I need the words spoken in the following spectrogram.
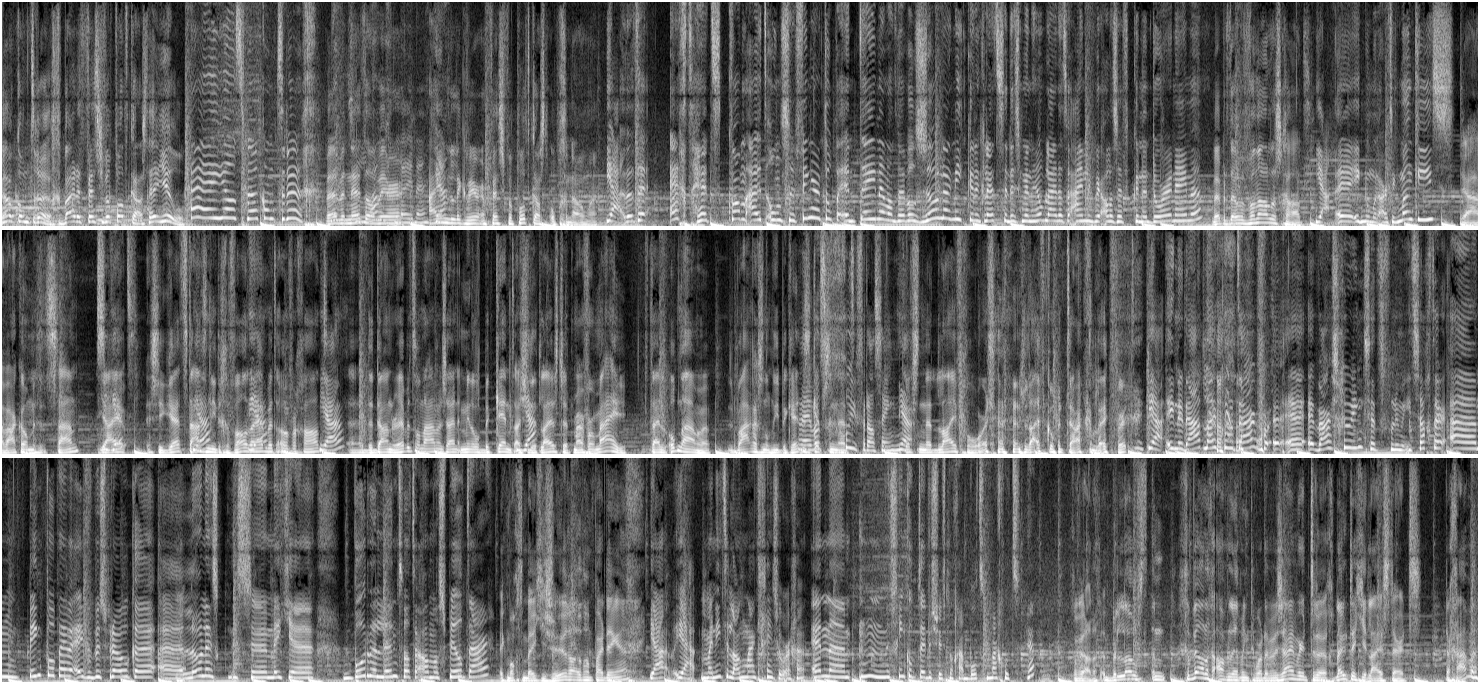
Welkom terug bij de Festival Podcast. Hey Jil. Hey Jos, welkom terug. We hebben net alweer geleden, ja. eindelijk weer een Festival Podcast opgenomen. Ja, dat eh, echt, het kwam uit onze vingertoppen en tenen, want we hebben al zo lang niet kunnen kletsen. Dus ik ben heel blij dat we eindelijk weer alles even kunnen doornemen. We hebben het over van alles gehad. Ja, eh, ik noem een Arctic Monkeys. Ja, waar komen ze te staan? Siget. Ja, Siget staat Ja. in ieder geval, daar Ja. hebben we het over gehad. Ja. Eh, de Down Rabbit namen zijn inmiddels bekend als je dit luistert. Maar voor mij, tijdens de opname, waren ze nog niet bekend. Nee, dus ik heb, ze net, goede verrassing. ik heb ze net live gehoord. live commentaar geleverd. ja, inderdaad. Live commentaar. Voor, eh, eh, waarschuwing, zet het volume iets zachter. Ehm Pinkpop hebben we even besproken. Eh. Lowlands is eh, een beetje borrelend wat er allemaal speelt daar. Ik mocht een beetje zeuren over een paar dingen. Ja, ja maar niet te lang, maak je geen zorgen. En ehm, misschien komt Taylor Swift nog aan bod. Maar goed, hè? Geweldig. Het belooft een geweldige aflevering te worden. We zijn weer terug. Leuk dat je luistert. Daar gaan we.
